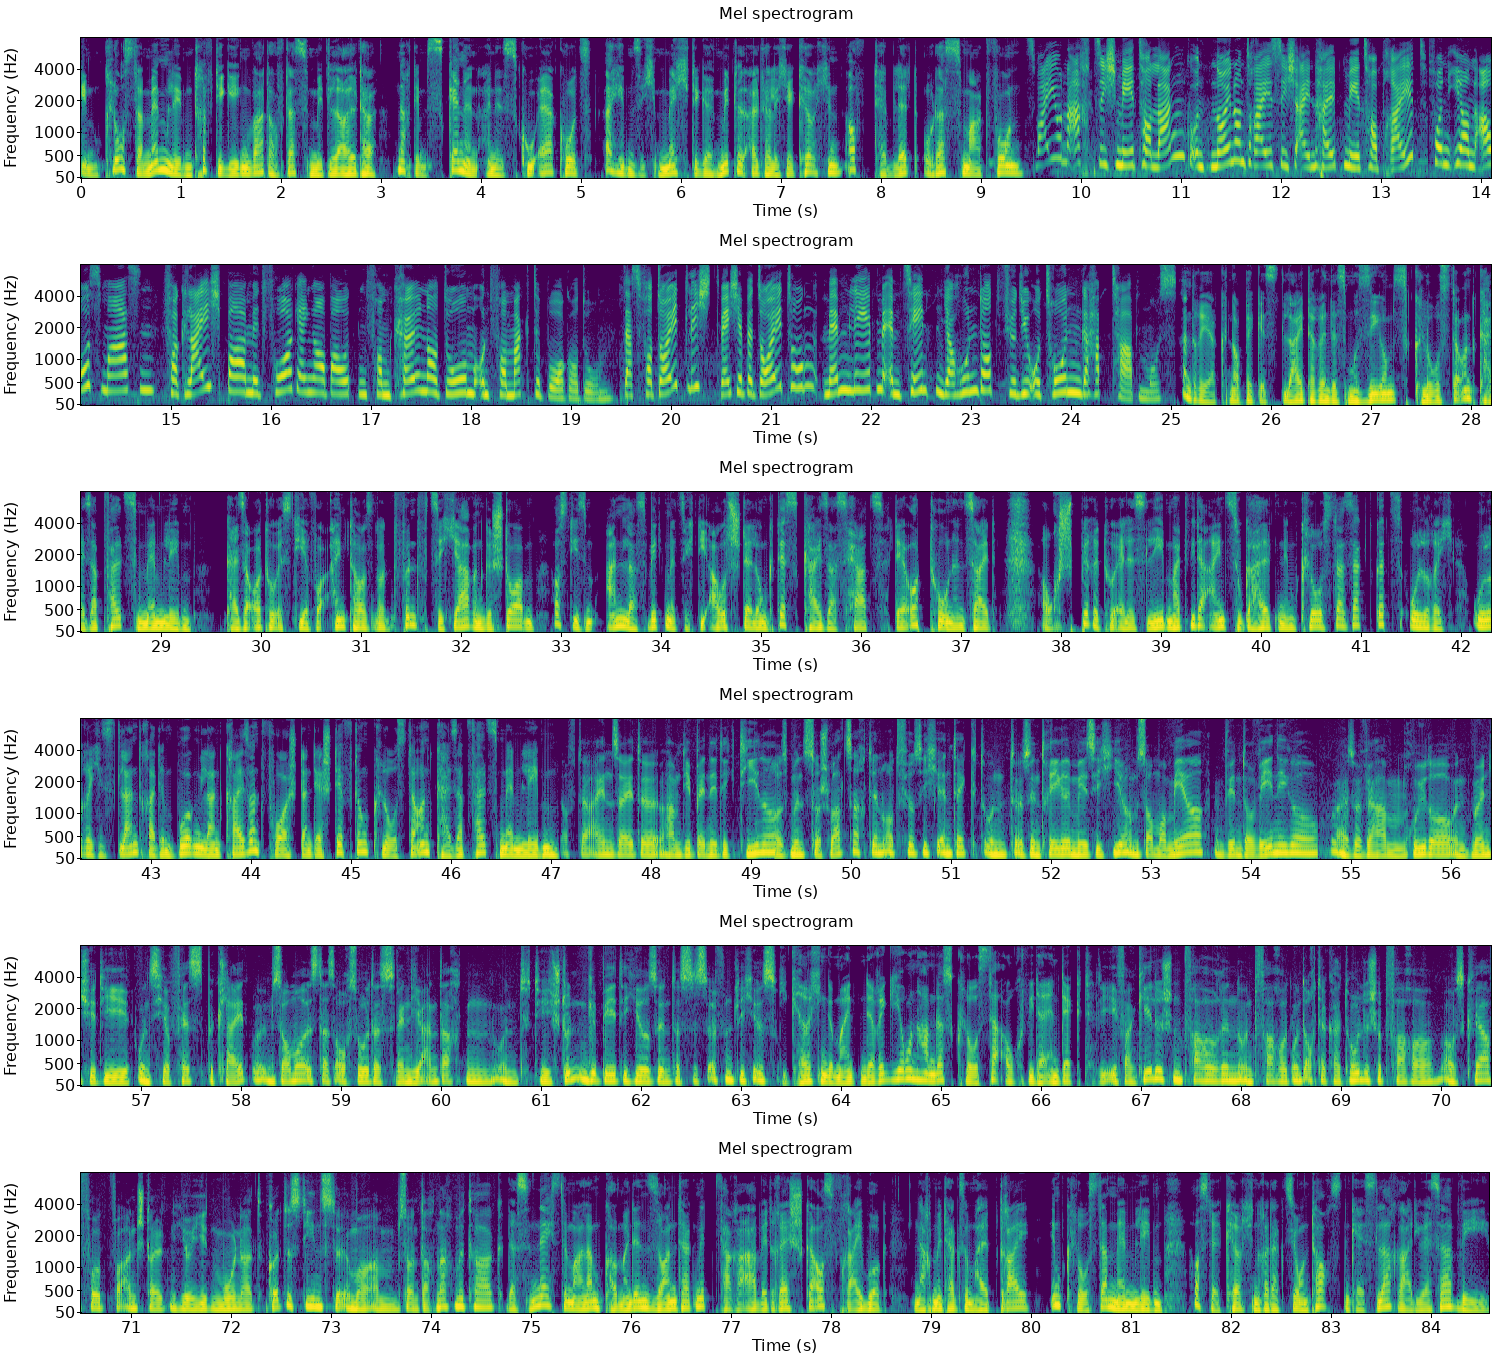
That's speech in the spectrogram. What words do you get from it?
Im Kloster Memleben trifft die Gegenwart auf das Mittelalter. Nach dem Scannen eines QR-Codes erheben sich mächtige mittelalterliche Kirchen auf Tablet oder Smartphone. 82 Meter lang und 39,5 Meter breit. Von ihren Ausmaßen vergleichbar mit Vorgängerbauten vom Kölner Dom und vom Magdeburger Dom. Das verdeutlicht, welche Bedeutung Memleben im 10. Jahrhundert für die Ottonen gehabt haben muss. Andrea Knoppig ist Leiterin des Museums Kloster und Kaiserpfalz Memleben. Kaiser Otto ist hier vor 1050 Jahren gestorben. Aus diesem Anlass widmet sich die Ausstellung des Kaisers Herz der Ottonenzeit. Auch spirituelles Leben hat wieder Einzug gehalten im Kloster, sagt Götz Ulrich. Ulrich ist Landrat im Burgenlandkreis und Vorstand der Stiftung Kloster und Kaiserpfalz Memleben. Auf der einen Seite haben die Benediktiner aus Münster-Schwarzach den Ort für sich entdeckt und sind regelmäßig hier, im Sommer mehr, im Winter weniger. Also wir haben Brüder und Mönche, die uns hier fest begleiten. Im Sommer ist das auch so, dass wenn die Andachten und die Stundengebete hier sind, dass es öffentlich ist. Die Kirchengemeinden der Region haben das Kloster auch wieder entdeckt. Die evangelischen Pfarrerinnen und Pfarrer und auch der katholische Pfarrer aus Querfurt veranstalten hier jeden Monat Gottesdienste, immer am Sonntagnachmittag. Das nächste Mal am kommenden Sonntag mit Pfarrer Arvid Reschke aus Freiburg, nachmittags um halb drei im Kloster Memleben, aus der Kirchenredaktion Torsten Kessler, Radio SAW.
